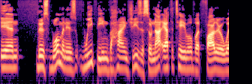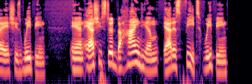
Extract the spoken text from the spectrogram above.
And this woman is weeping behind Jesus. So, not at the table, but farther away, she's weeping. And as she stood behind him at his feet, weeping,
